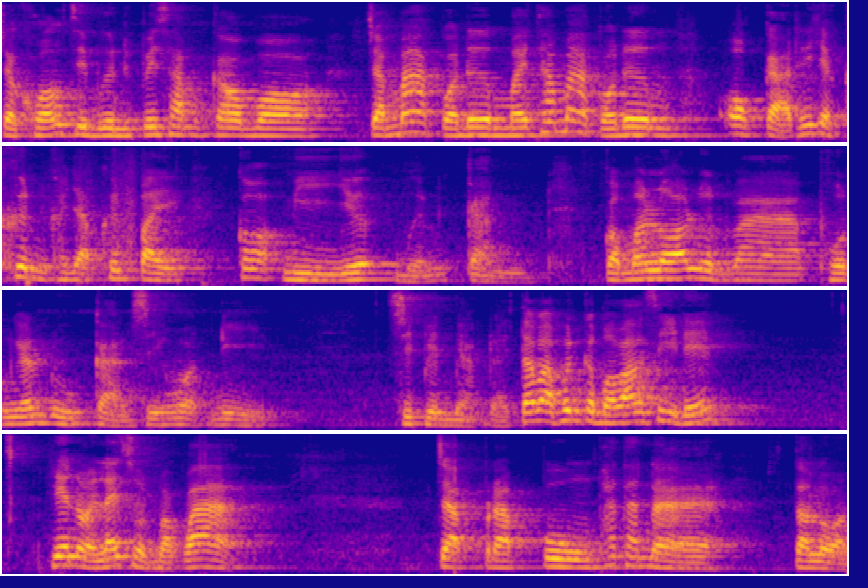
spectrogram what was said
จะของสิบืนไปซ้ำเกาบอจะมากกว่าเดิมไหมถ้ามากกว่าเดิม โอกาสที่จะขึ้นขยับขึ้นไป ก็มีเยอะเหมือนกันก็มาล้อหลุดว่าผลงานดูกาลสีฮอดนี่สิเป็นแบบใดแต่ว่าเพิ่นก็บอกว่าสิเด้เฮียหน่อยไล่สดบอกว่า จะปรับปรุงพัฒนาตลอด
